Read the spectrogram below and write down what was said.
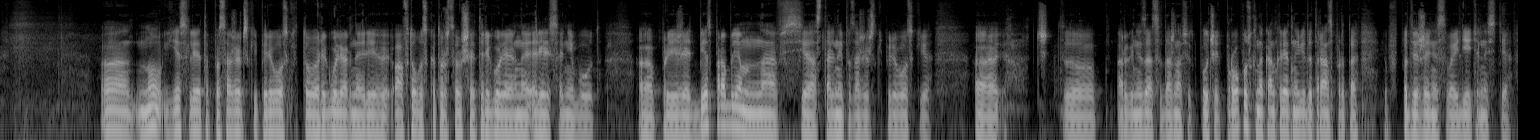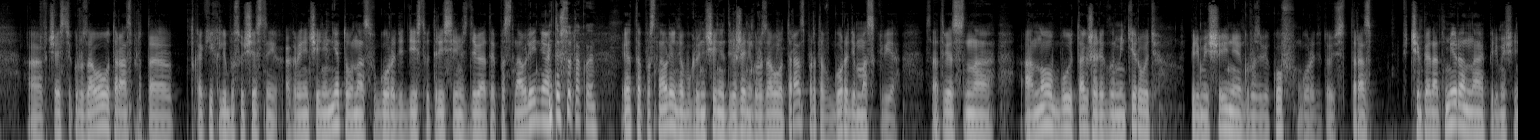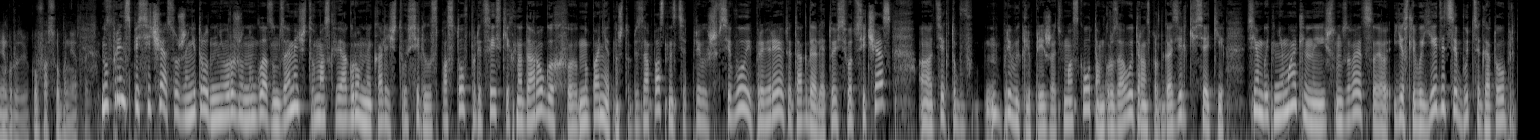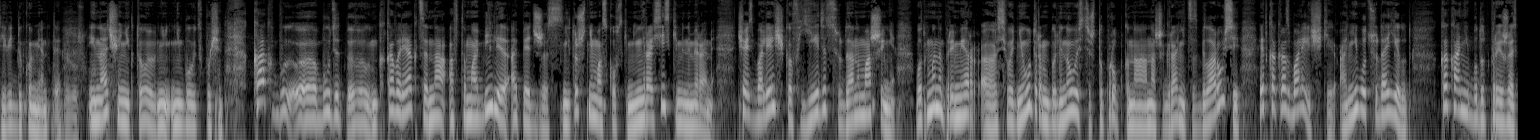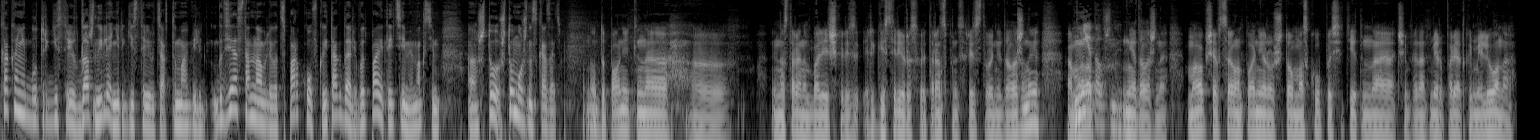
А, ну, если это пассажирские перевозки, то регулярные автобусы, которые совершают регулярные рейсы, они будут а, приезжать без проблем. На все остальные пассажирские перевозки а, организация должна все-таки получать пропуск на конкретные виды транспорта в подвержении своей деятельности. А в части грузового транспорта каких-либо существенных ограничений нет. У нас в городе действует 379 постановление. Это что такое? Это постановление об ограничении движения грузового транспорта в городе Москве. Соответственно, оно будет также регламентировать перемещение грузовиков в городе. То есть транспорт чемпионат мира на перемещение грузовиков особо не отразится. Ну, в принципе, сейчас уже нетрудно невооруженным глазом заметить, что в Москве огромное количество усилилось постов, полицейских на дорогах. Ну, понятно, что безопасность превыше всего, и проверяют и так далее. То есть вот сейчас а, те, кто ну, привыкли приезжать в Москву, там грузовой транспорт, газельки всякие, всем быть внимательны, и, что называется, если вы едете, будьте готовы предъявить документы. Безусловно. Иначе никто не, будет впущен. Как э, будет, э, какова реакция на автомобили, опять же, с, не то что не московскими, не российскими номерами? Часть болельщиков едет сюда на машине. Вот мы, например, э, сегодня утром были новости, что пробка на нашей границе с Белоруссией, это как раз болельщики. Они вот сюда едут. Как они будут приезжать, как они будут регистрировать, должны ли они регистрировать автомобиль, где останавливаться, парковка и так далее. Вот по этой теме, Максим, э, что, что можно сказать? Ну, дополнительно э, иностранные болельщики регистрировать свои транспортные средства не должны. А мы, не должны. Не должны. Мы вообще в целом планируем, что Москву посетит на чемпионат мира порядка миллиона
